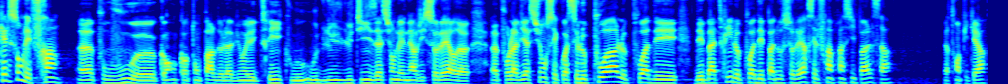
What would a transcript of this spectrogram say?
quels sont les freins euh, pour vous euh, quand, on parle de l'avion électrique ou, de l'utilisation de l'énergie solaire pour l'aviation C'est quoi? C'est le poids, le poids des, des batteries, le poids des panneaux solaires C'est le frein principal, ça? Bertrand Picard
